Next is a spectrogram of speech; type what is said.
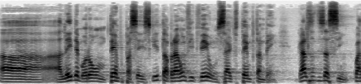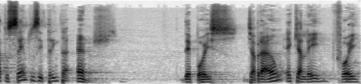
A, a lei demorou um tempo para ser escrita, Abraão viveu um certo tempo também. Gálatas diz assim: 430 anos depois de Abraão é que a lei foi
